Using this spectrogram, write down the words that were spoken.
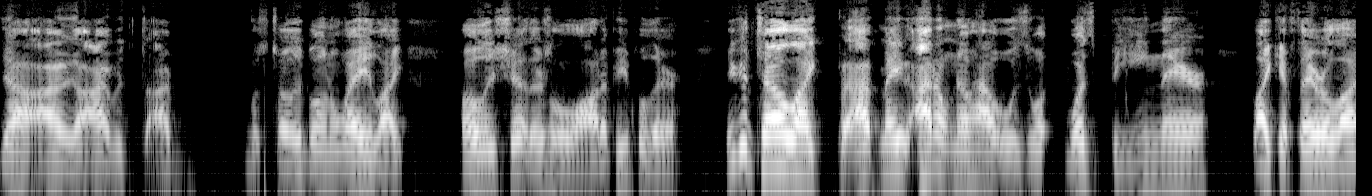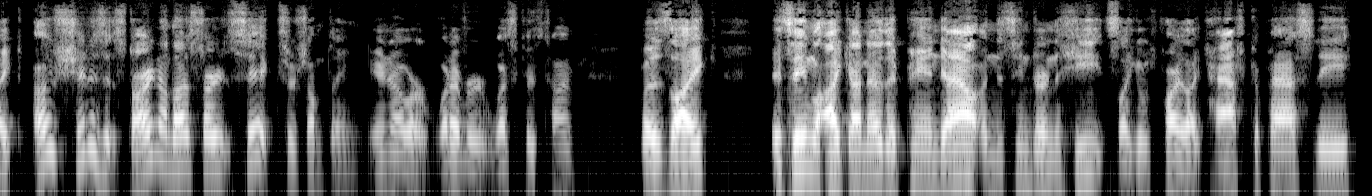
yeah. I I was I was totally blown away. Like, holy shit, there's a lot of people there. You could tell, like, I, maybe I don't know how it was was being there. Like, if they were like, "Oh shit, is it starting?" I thought it started at six or something, you know, or whatever West Coast time. But it's like it seemed like I know they panned out, and it seemed during the heats like it was probably like half capacity,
